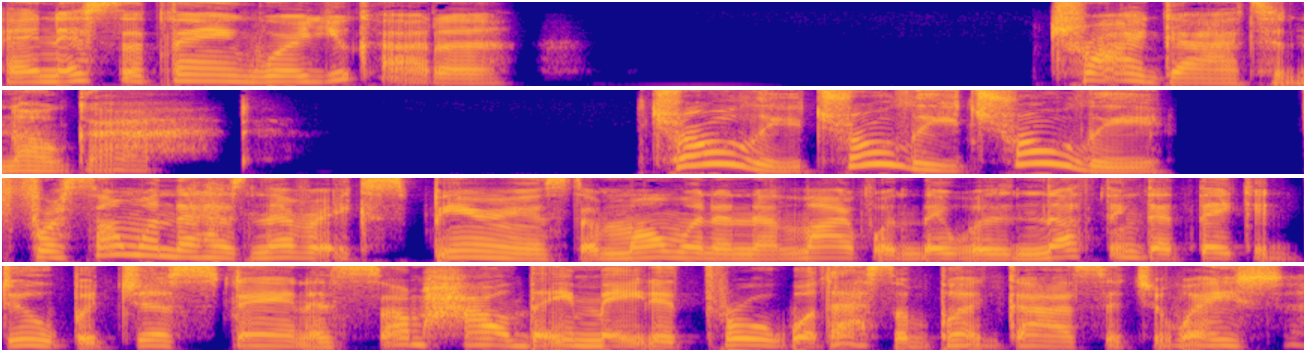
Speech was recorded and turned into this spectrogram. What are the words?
And it's the thing where you gotta try God to know God. Truly, truly, truly, for someone that has never experienced a moment in their life when there was nothing that they could do but just stand and somehow they made it through, well, that's a but God situation.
